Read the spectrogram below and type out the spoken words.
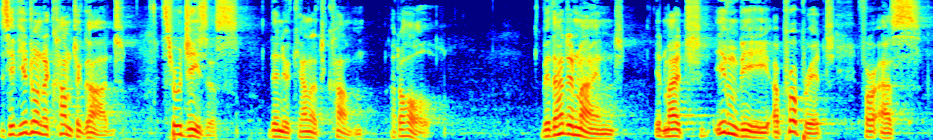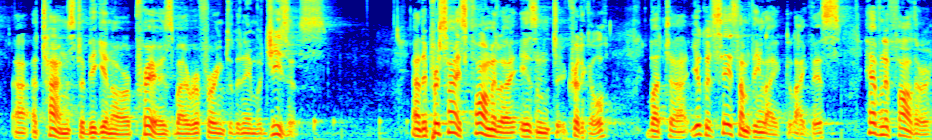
See, if you do not come to God through Jesus, then you cannot come at all. With that in mind, it might even be appropriate for us uh, at times to begin our prayers by referring to the name of Jesus. Uh, the precise formula isn't critical, but uh, you could say something like, like this Heavenly Father,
